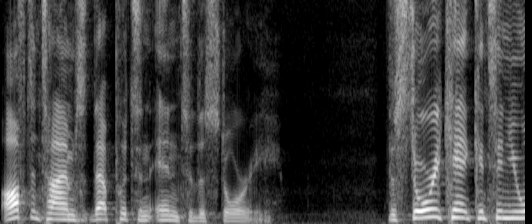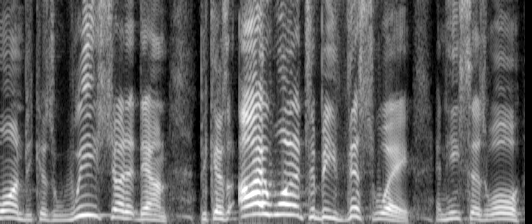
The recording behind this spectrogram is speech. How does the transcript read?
oftentimes that puts an end to the story. The story can't continue on because we shut it down because I want it to be this way. And he says, Well,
